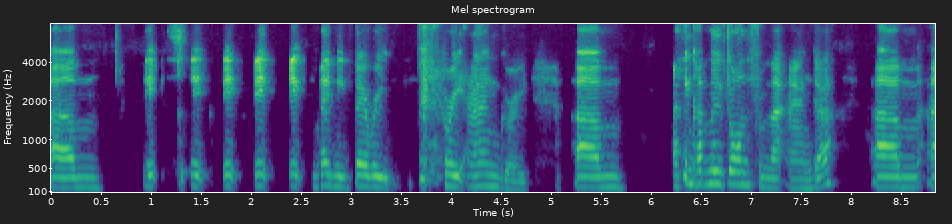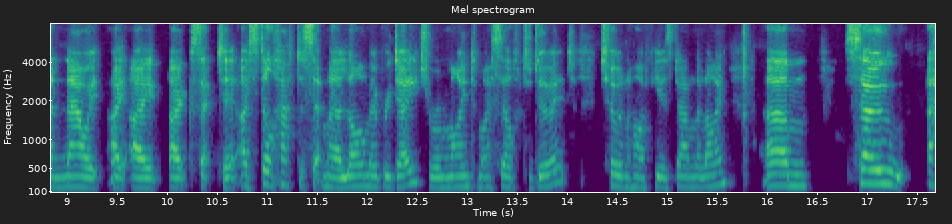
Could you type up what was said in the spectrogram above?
um, it, it, it, it, it made me very, very angry. Um, I think I've moved on from that anger. Um, and now it, I, I, I, accept it. I still have to set my alarm every day to remind myself to do it two and a half years down the line. Um, so, uh,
